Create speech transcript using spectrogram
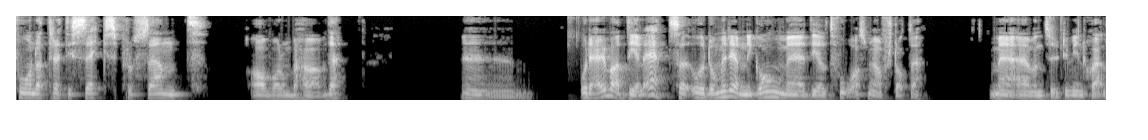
236 procent av vad de behövde. Eh, och det här är bara del 1, och de är redan igång med del 2 som jag har förstått det. Med Äventyr till vindskäl.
